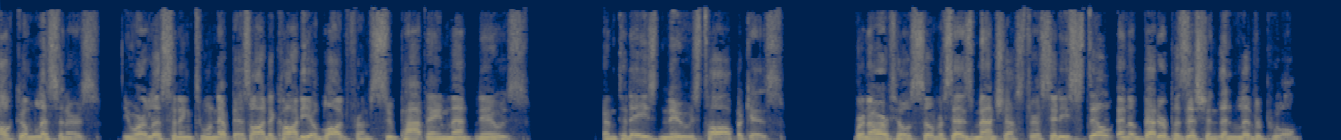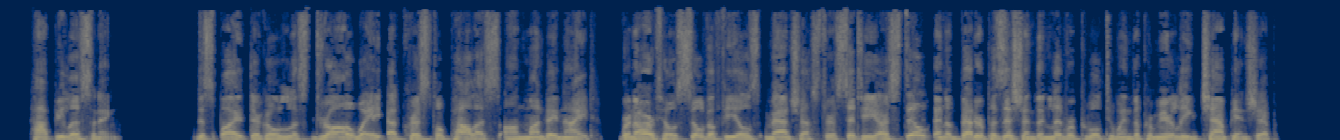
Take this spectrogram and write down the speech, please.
Welcome listeners, you are listening to an episodic audio blog from Supatainment News. And today's news topic is Bernardo Silva says Manchester City still in a better position than Liverpool. Happy listening. Despite their goalless draw away at Crystal Palace on Monday night, Bernardo Silva feels Manchester City are still in a better position than Liverpool to win the Premier League Championship.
